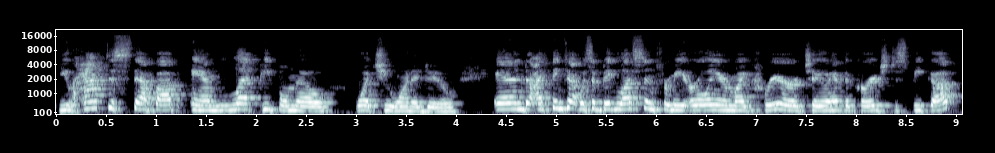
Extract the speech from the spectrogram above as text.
You have to step up and let people know what you want to do. And I think that was a big lesson for me earlier in my career to have the courage to speak up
